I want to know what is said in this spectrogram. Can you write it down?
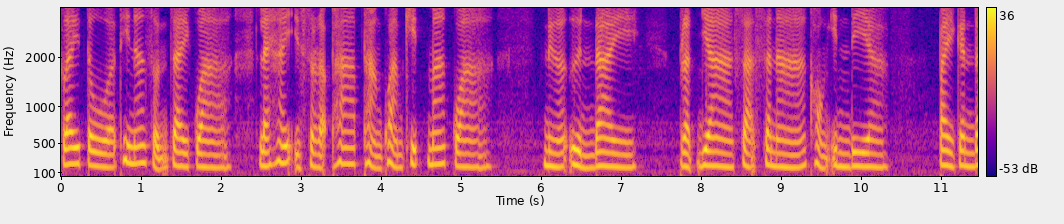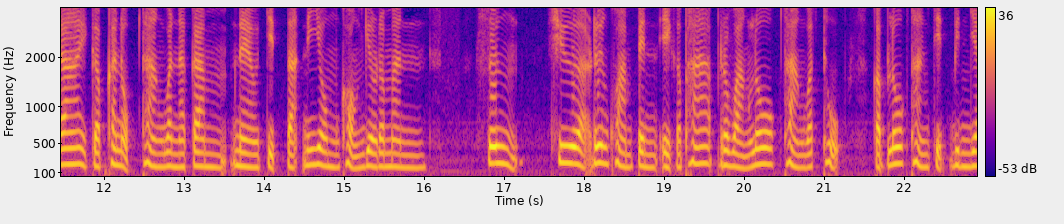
ใกล้ตัวที่น่าสนใจกว่า และให้อิสรภาพทางความคิดมากกว่า เหนืออื่นใด ปรัชญาศาสนาของอินเดีย ไปกันได้กับขนบทางวรรณกรรม แนวจิตตนิยมของเยอรมัน ซึ่งเชื่อเรื่องความเป็นเอกภาพระหว่างโลกทางวัตถุ กับโลกทางจิตวิญญ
